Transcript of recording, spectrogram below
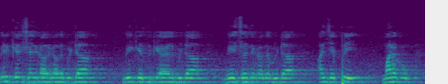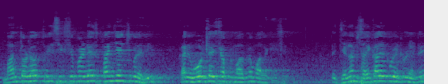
మీరు గెలిచేది కాదు కదా బిడ్డ మీకు ఎందుకు వేయాలి బిడ్డ వేస్ట్ అయితే కదా బిడ్డ అని చెప్పి మనకు మనతోటో త్రీ సిక్స్టీ ఫైవ్ డేస్ పని చేయించుకునేది కానీ ఓట్లు వేసినప్పుడు మాత్రం వాళ్ళకి వేసేది. జనం సైకాలజీ కూడా ఎట్లుందంటే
